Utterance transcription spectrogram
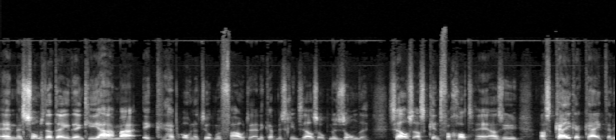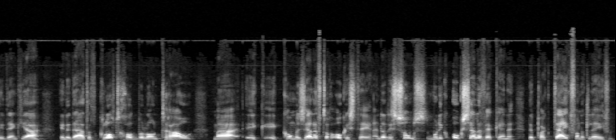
En eh, soms dat je denkt, ja, maar ik heb ook natuurlijk mijn fouten en ik heb misschien zelfs ook mijn zonden. Zelfs als kind van God. Hè, als u als kijker kijkt en u denkt, ja, inderdaad, dat klopt, God beloont trouw. Maar ik, ik kom mezelf toch ook eens tegen. En dat is soms, moet ik ook zelf erkennen, de praktijk van het leven.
